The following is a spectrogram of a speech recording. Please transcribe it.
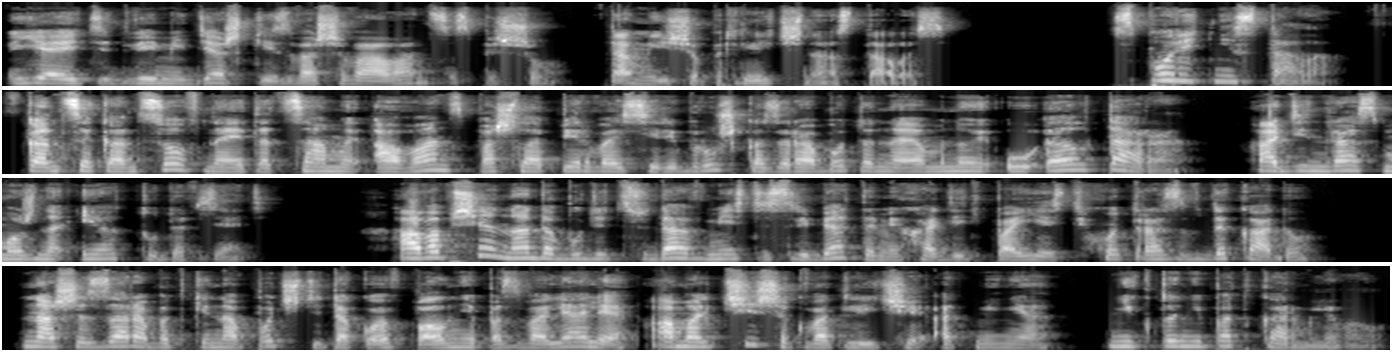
Я эти две медяшки из вашего аванса спешу. Там еще прилично осталось. Спорить не стала конце концов, на этот самый аванс пошла первая серебрушка, заработанная мной у Элтара. Один раз можно и оттуда взять. А вообще надо будет сюда вместе с ребятами ходить поесть хоть раз в декаду. Наши заработки на почте такое вполне позволяли, а мальчишек, в отличие от меня, никто не подкармливал.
